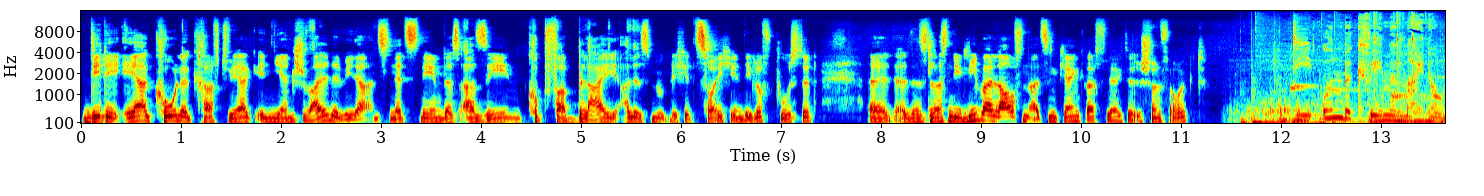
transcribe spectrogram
DDR-Kohlekraftwerk in Jenschwalde wieder ans Netz nehmen, das Arsen, Kupfer, Blei, alles mögliche Zeug in die Luft pustet. Äh, das lassen die lieber laufen als ein Kernkraftwerk. Das ist schon verrückt. Die unbequeme Meinung.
